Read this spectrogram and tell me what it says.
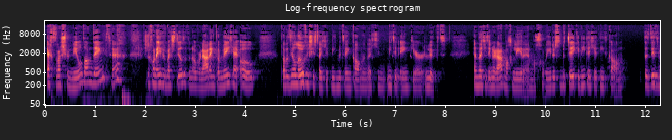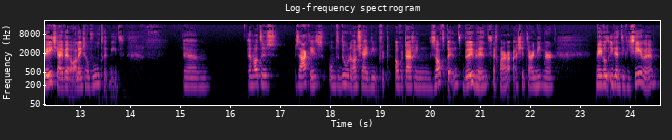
echt rationeel dan denkt, hè? als je er gewoon even bij stilzit en over nadenkt, dan weet jij ook dat het heel logisch is dat je het niet meteen kan en dat je niet in één keer lukt. En dat je het inderdaad mag leren en mag groeien. Dus dat betekent niet dat je het niet kan. Dat, dit weet jij wel, alleen zo voelt het niet. Ehm, en wat dus zaak is om te doen als jij die overtuiging zat bent, beu bent, zeg maar, als je het daar niet meer mee wilt identificeren,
